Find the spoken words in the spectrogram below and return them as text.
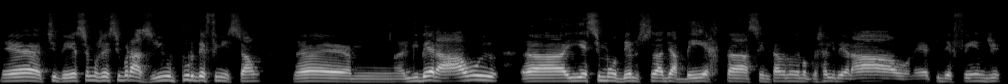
né, tivéssemos esse Brasil, por definição, né, liberal uh, e esse modelo de sociedade aberta, assentada na democracia liberal, né, que defende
